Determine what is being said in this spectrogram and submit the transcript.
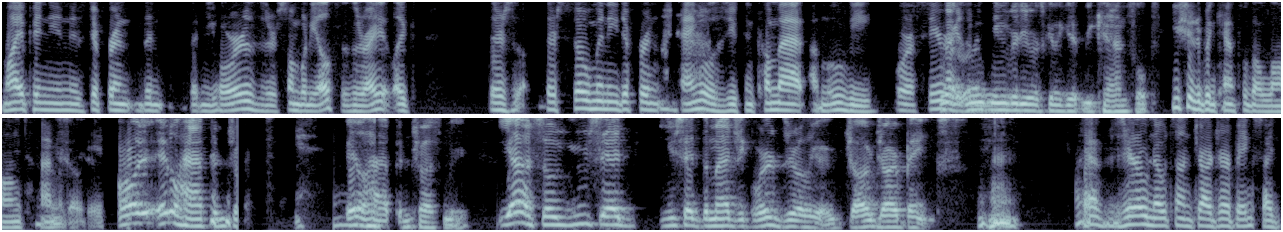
my opinion is different than, than yours or somebody else's, right? Like there's there's so many different angles you can come at a movie or a series. That ranking video is going to get me canceled. You should have been canceled a long time ago, dude. Oh, it'll happen. it'll happen. Trust me. Yeah. So you said you said the magic words earlier. Jar Jar Binks. Mm-hmm. I have zero notes on Jar Jar Binks. I,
